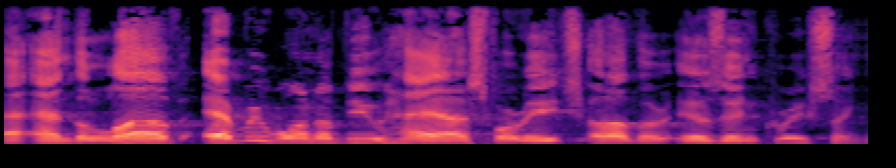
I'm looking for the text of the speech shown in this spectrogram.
and the love every one of you has for each other is increasing.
